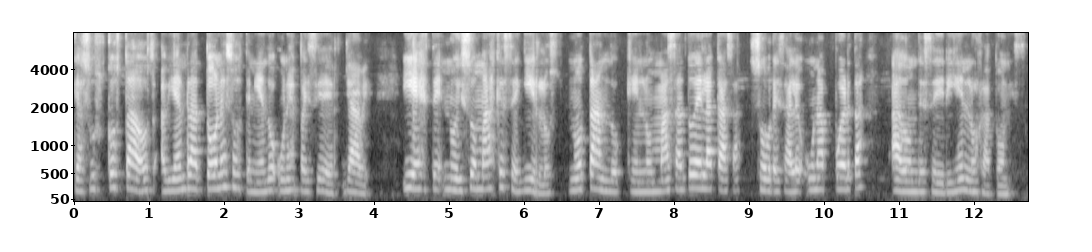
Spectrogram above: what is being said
que a sus costados habían ratones sosteniendo una especie de llave, y éste no hizo más que seguirlos, notando que en lo más alto de la casa sobresale una puerta a donde se dirigen los ratones.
